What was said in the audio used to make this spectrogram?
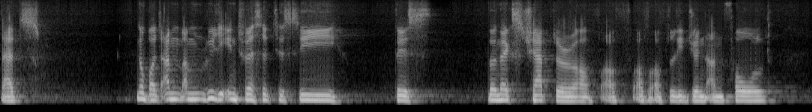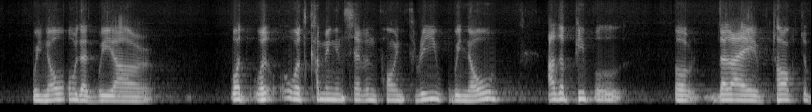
that's no. But I'm I'm really interested to see this the next chapter of of of, of Legion unfold. We know that we are what what what's coming in seven point three. We know other people or that I've talked to,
